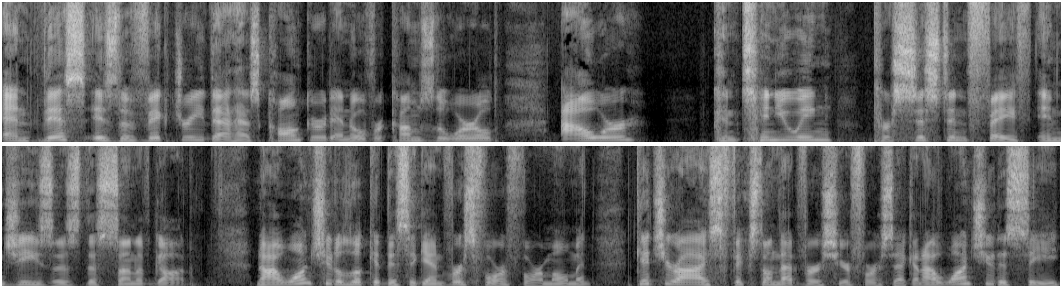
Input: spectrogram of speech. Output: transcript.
and this is the victory that has conquered and overcomes the world our continuing, persistent faith in Jesus, the Son of God. Now, I want you to look at this again, verse 4 for a moment. Get your eyes fixed on that verse here for a second. I want you to see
